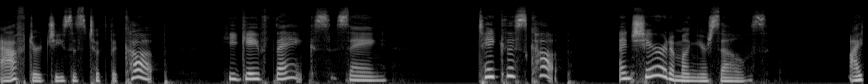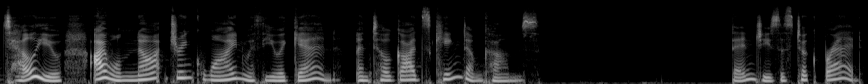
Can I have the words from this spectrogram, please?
After Jesus took the cup, he gave thanks, saying, Take this cup and share it among yourselves. I tell you, I will not drink wine with you again until God's kingdom comes. Then Jesus took bread.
